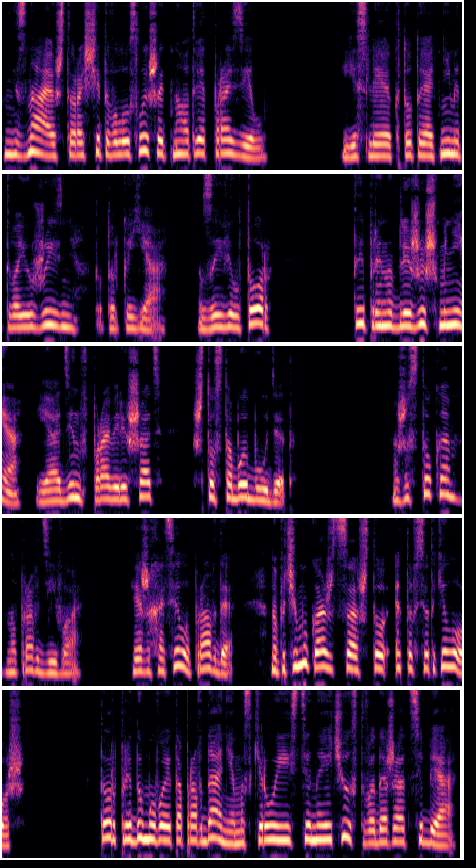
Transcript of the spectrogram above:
Не знаю, что рассчитывала услышать, но ответ поразил. «Если кто-то отнимет твою жизнь, то только я», — заявил Тор. «Ты принадлежишь мне, я один вправе решать, что с тобой будет». Жестоко, но правдиво. Я же хотела правды, но почему кажется, что это все-таки ложь? Тор придумывает оправдание, маскируя истинные чувства даже от себя.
